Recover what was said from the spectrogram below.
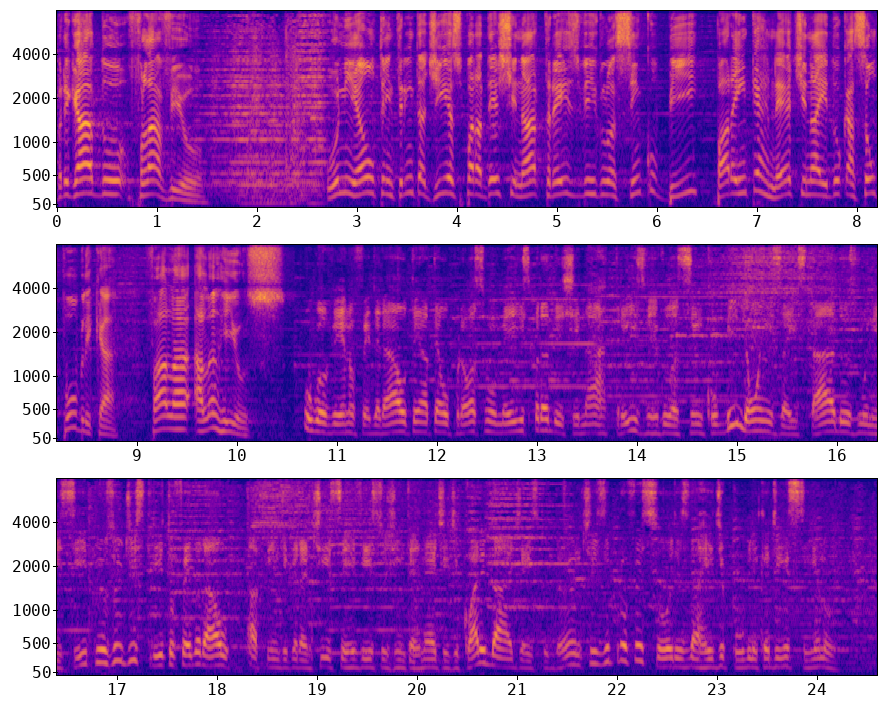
Obrigado, Flávio. União tem 30 dias para destinar 3,5 bi para a internet na educação pública. Fala Alan Rios. O governo federal tem até o próximo mês para destinar 3,5 bilhões a estados, municípios e o Distrito Federal, a fim de garantir serviços de internet de qualidade a estudantes e professores da rede pública de ensino.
